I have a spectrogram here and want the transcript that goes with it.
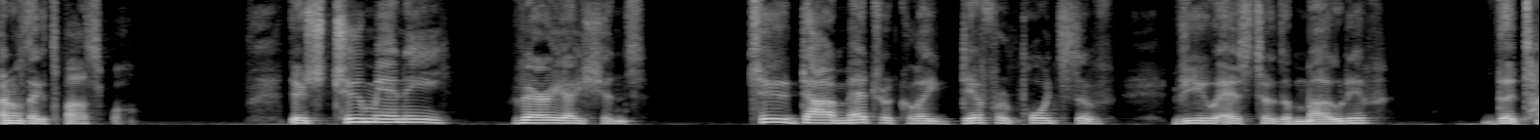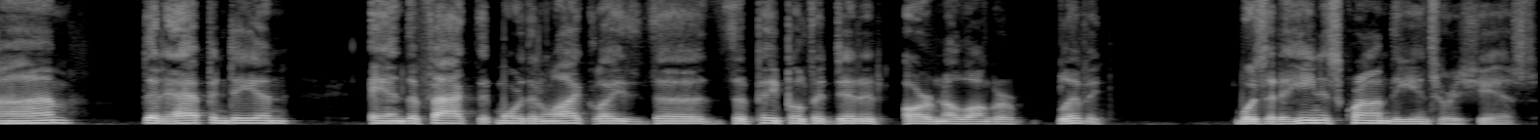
I don't think it's possible. There's too many variations, two diametrically different points of view as to the motive, the time that happened in, and the fact that more than likely the the people that did it are no longer living. Was it a heinous crime? The answer is yes.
